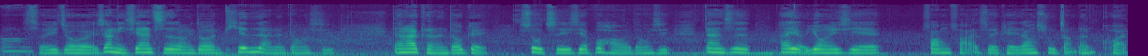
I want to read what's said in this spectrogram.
嗯。所以就会像你现在吃的东西都很天然的东西，但它可能都给树吃一些不好的东西，但是它有用一些方法，所以可以让树长得很快。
